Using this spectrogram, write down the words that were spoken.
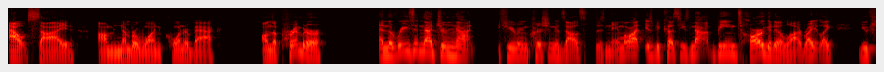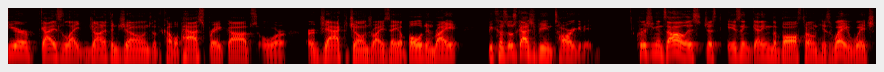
outside um, number one cornerback on the perimeter. And the reason that you're not hearing Christian Gonzalez's name a lot is because he's not being targeted a lot, right? Like you hear guys like Jonathan Jones with a couple pass breakups or or Jack Jones or Isaiah Bolden, right? Because those guys are being targeted. Christian Gonzalez just isn't getting the ball thrown his way, which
